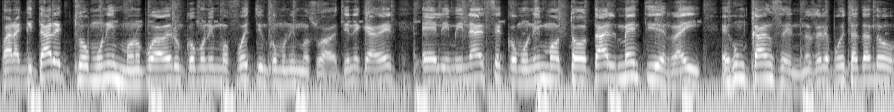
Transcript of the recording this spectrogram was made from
para quitar el comunismo, no puede haber un comunismo fuerte y un comunismo suave. Tiene que haber, eliminarse el comunismo totalmente y de raíz. Es un cáncer, no se le puede estar dando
